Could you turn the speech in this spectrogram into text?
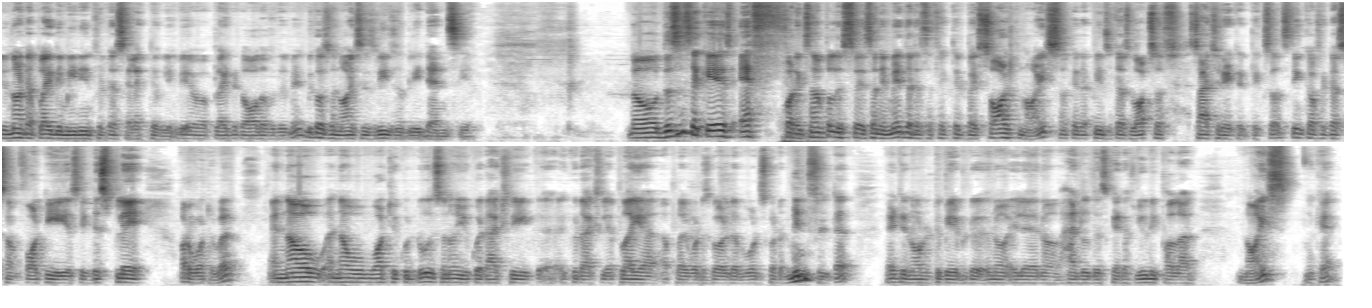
We have not applied the median filter selectively. We have applied it all over the image because the noise is reasonably dense here. Now, this is the case F, for example, is, is an image that is affected by salt noise. Okay, that means it has lots of saturated pixels. Think of it as some 40 ASC display or whatever. And now, and now what you could do is, you know, you could actually, uh, you could actually apply a, apply what is called a, what is called a min filter, right, in order to be able to, you know, you know handle this kind of unipolar noise, okay,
